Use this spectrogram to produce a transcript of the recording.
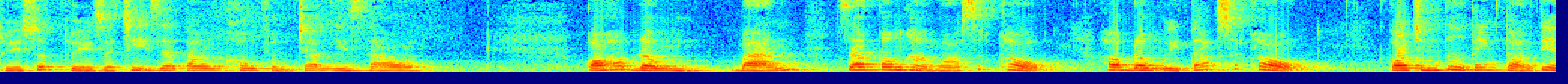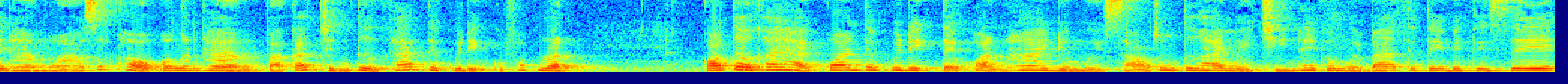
thuế suất thuế giá trị gia tăng 0% như sau. Có hợp đồng bán, gia công hàng hóa xuất khẩu, hợp đồng ủy thác xuất khẩu, có chứng từ thanh toán tiền hàng hóa xuất khẩu qua ngân hàng và các chứng từ khác theo quy định của pháp luật. Có tờ khai hải quan theo quy định tại khoản 2 điều 16 thông tư 219/2013 TT-BTC.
